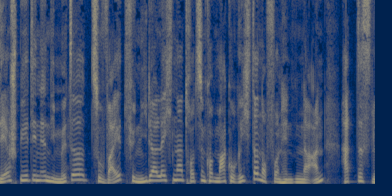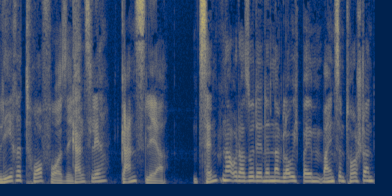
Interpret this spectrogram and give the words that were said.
Der spielt ihn in die Mitte, zu weit für Niederlechner. Trotzdem kommt Marco Richter noch von hinten da an, hat das leere Tor vor sich. Ganz leer. Ganz leer. Zentner oder so, der dann da, glaube ich, bei Mainz im Tor stand,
